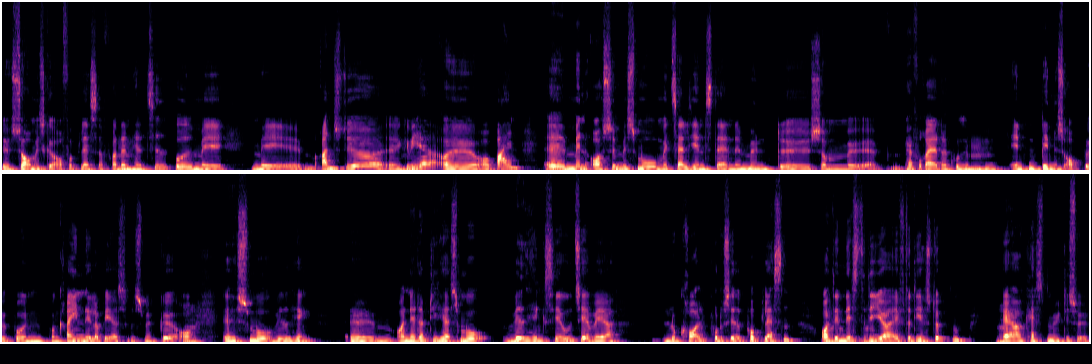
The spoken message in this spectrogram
øh, samiske offerpladser fra mm. den her tid, både med med øh, rensdyr, øh, gevir øh, og bein, øh, men også med små metalgenstande, mønt, øh, som øh, perforeret, der kunne mm. enten bindes op på en, på en gren eller bæres som smykke, og øh, små vedhæng. Øh, og netop de her små vedhæng ser ud til at være lokalt produceret på pladsen, og det næste, de gør, efter de har støbt dem, er at kaste mødt i søen.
